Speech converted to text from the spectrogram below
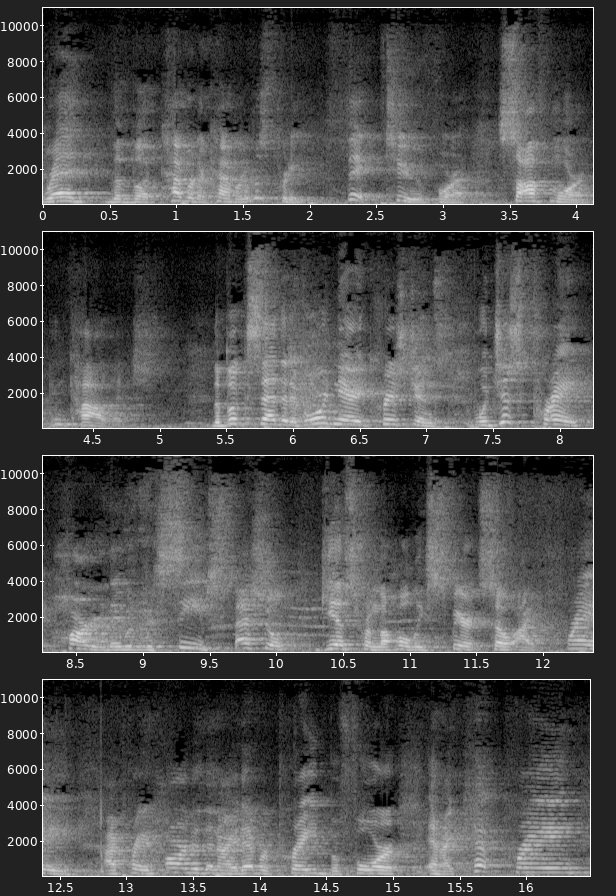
read the book cover to cover. It was pretty thick, too, for a sophomore in college. The book said that if ordinary Christians would just pray harder, they would receive special gifts from the Holy Spirit. So I prayed. I prayed harder than I had ever prayed before, and I kept praying,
